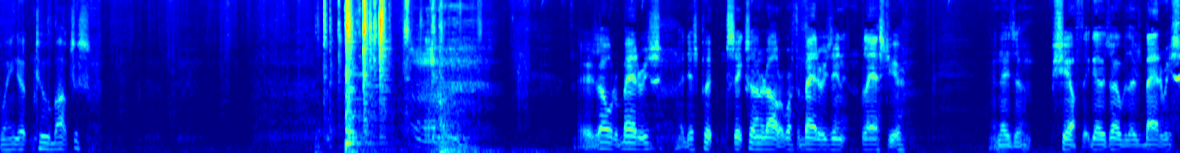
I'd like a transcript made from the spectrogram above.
Swing up toolboxes. There's all the batteries. I just put $600 worth of batteries in it last year. And there's a shelf that goes over those batteries.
